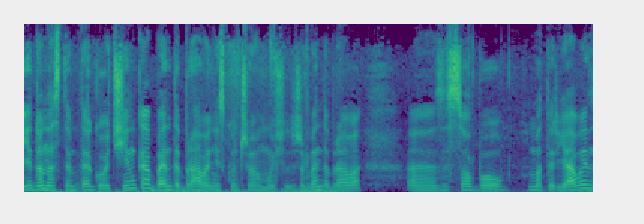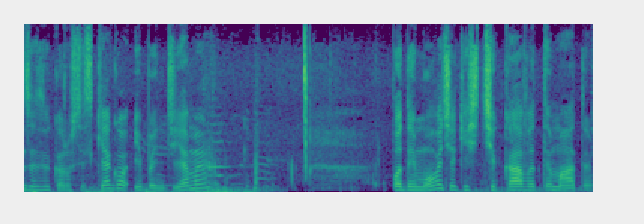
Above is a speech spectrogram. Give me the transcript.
i do następnego odcinka będę brała, nie skończyłam myśl, że będę brała e, ze sobą materiały z języka rosyjskiego i będziemy podejmować jakieś ciekawe tematy.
